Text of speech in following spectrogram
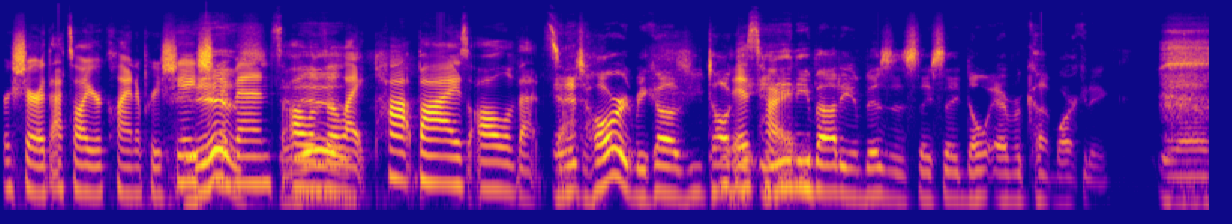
For sure. That's all your client appreciation events, It all of the like pop-bys, all of that stuff. and it's hard because you talk It to is anybody in business they say don't ever cut marketing you know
